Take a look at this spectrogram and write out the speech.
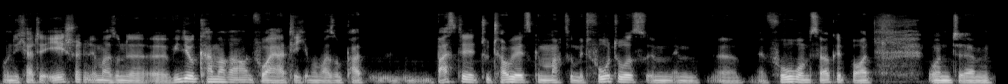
Und ich hatte eh schon immer so eine äh, Videokamera und vorher hatte ich immer mal so ein paar Bastel-Tutorials gemacht, so mit Fotos im, im äh, Forum, Circuitboard und ähm,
